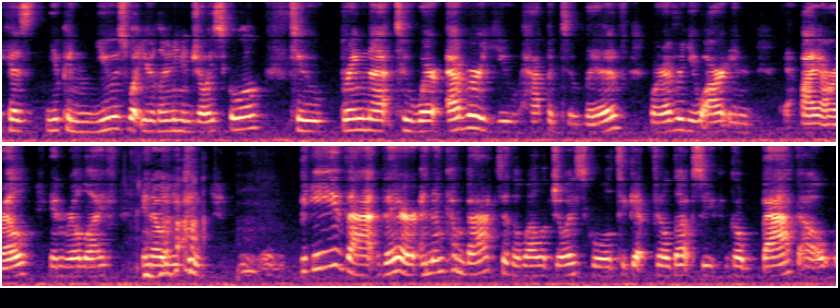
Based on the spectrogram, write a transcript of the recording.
Because you can use what you're learning in joy school to bring that to wherever you happen to live wherever you are in irl in real life. You know you can be that there and then come back to the well of joy school to get filled up so you can go back out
